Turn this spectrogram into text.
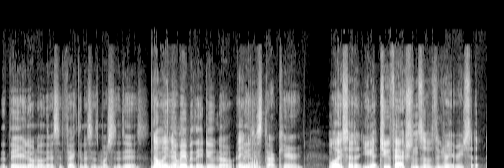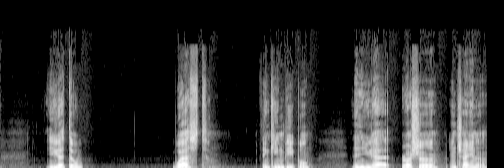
that they don't know that it's affecting us as much as it is. No, they know. And maybe they do know, They and they know. just stop caring. Well, I said it. You got two factions of the Great Reset. You got the West thinking people, then you got Russia and China.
